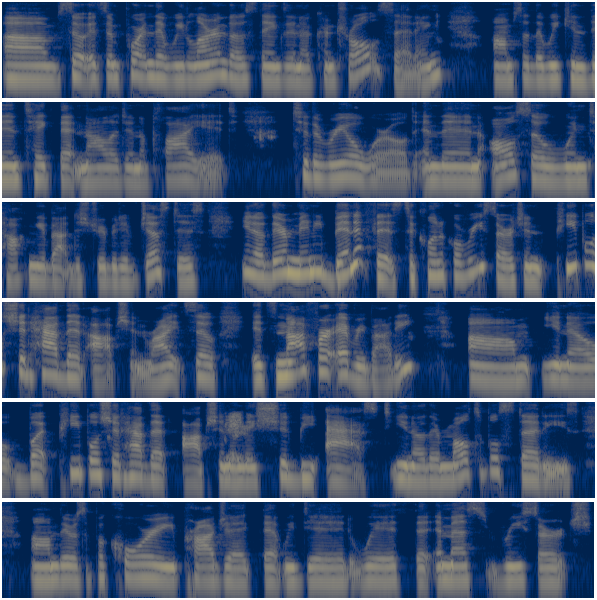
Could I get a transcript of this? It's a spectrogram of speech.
Um, so it's important that we learn those things in a controlled setting um, so that we can then take that knowledge and apply it to the real world. And then also, when talking about distributive justice, you know, there are many benefits to clinical research, and people should have that option, right? So it's not for everybody, um, you know, but people should have that option and they should be asked. You know, there are multiple studies. Um, there was a PCORI project that we did with the MS Research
